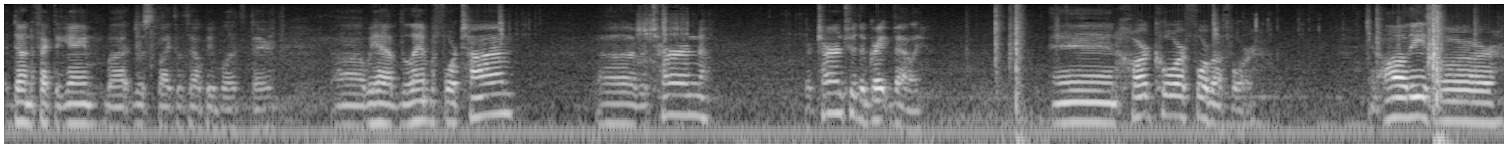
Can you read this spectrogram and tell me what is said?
it doesn't affect the game, but just like to tell people it's there. Uh, we have The Land Before Time. Uh, Return Return to the Great Valley. And Hardcore 4x4. And all these are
